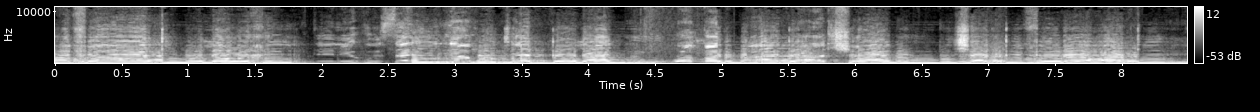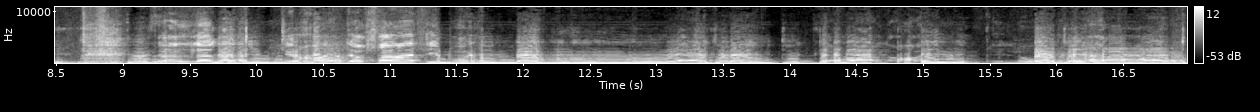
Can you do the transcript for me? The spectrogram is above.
أفاتم لو خلت لحسين مجدلا. وقد مات عطشان بشق فراتي زللت انتخاب فاتم عنده وأجريت الدمع العين في الوجهات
